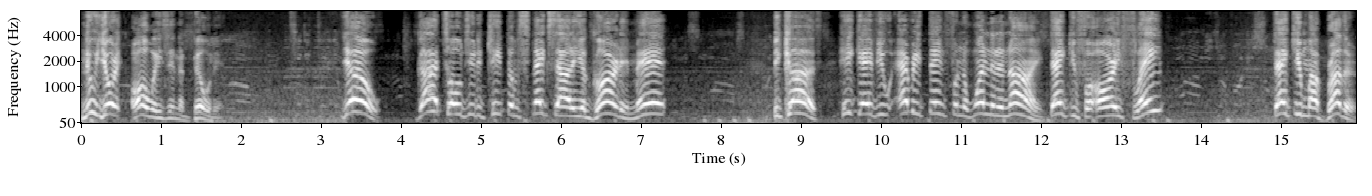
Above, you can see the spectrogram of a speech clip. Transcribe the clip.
New York always in the building. Yo, God told you to keep them snakes out of your garden, man. Because he gave you everything from the one to the nine. Thank you for Ari Flame. Thank you, my brother.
